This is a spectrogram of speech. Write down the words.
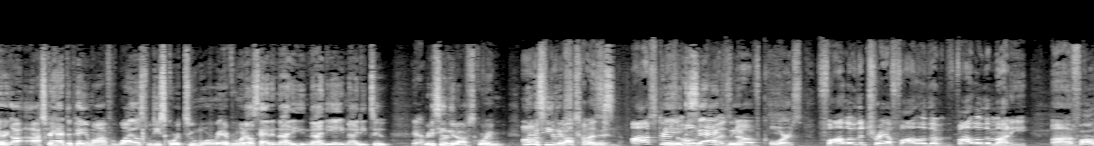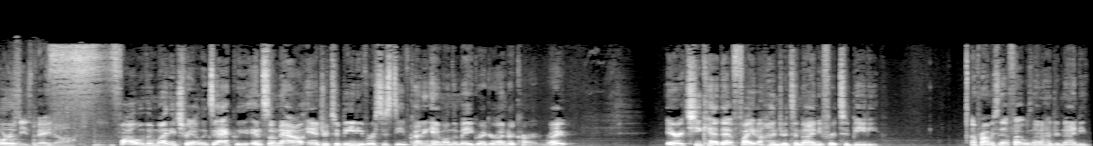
I think Oscar had to pay him off. Why else would he score two more? Everyone else had it 90, 98, 92. Yeah, Where does he get off scoring? Where does he get Oscar's off scoring this? cousin. Oscar's own Exactly. cousin, of course. Follow the trail, follow the follow the money. Of Follow course the- he's paid off. Follow the money trail, exactly. And so now Andrew Tabiti versus Steve Cunningham on the May Gregor undercard, right? Eric Cheek had that fight 100 to 90 for Tabiti. I promise you that fight was not 190,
